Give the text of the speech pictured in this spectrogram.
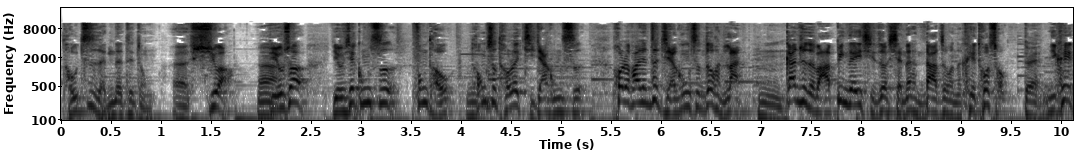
投资人的这种呃需要。比如说，有些公司风投，同时投了几家公司，后来发现这几家公司都很烂，嗯，干脆的把它并在一起之后，显得很大之后呢，可以脱手。对，你可以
